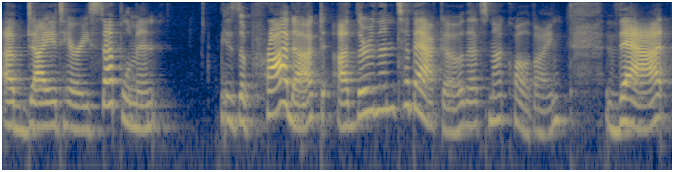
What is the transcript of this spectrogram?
of dietary supplement is a product other than tobacco, that's not qualifying, that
